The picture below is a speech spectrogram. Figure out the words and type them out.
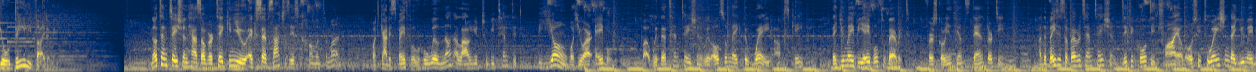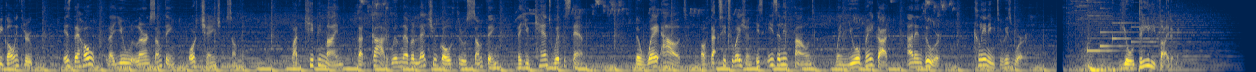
your daily vitamin. No temptation has overtaken you except such as is common to man. But God is faithful, who will not allow you to be tempted beyond what you are able, but with the temptation will also make the way of escape, that you may be able to bear it. 1 Corinthians 10:13. At the basis of every temptation, difficulty, trial, or situation that you may be going through is the hope that you learn something or change something. But keep in mind that God will never let you go through something that you can't withstand. The way out of that situation is easily found when you obey God and endure, clinging to His Word. Your daily vitamin.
